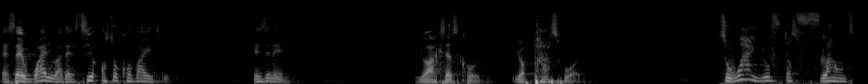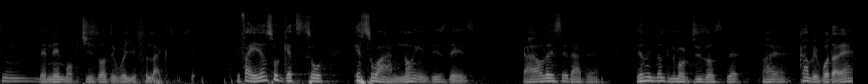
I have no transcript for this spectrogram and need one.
they say while you are there, still also cover it, isn't it? Your access code, your password. So why are you just flaunting the name of Jesus the way you feel like? If I also get so get so annoying these days, I always say that uh, done the name of Jesus. Yeah. I can't be bothered. Eh?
